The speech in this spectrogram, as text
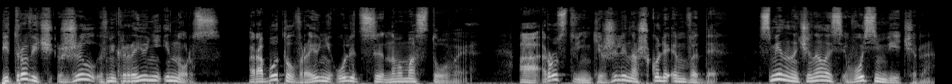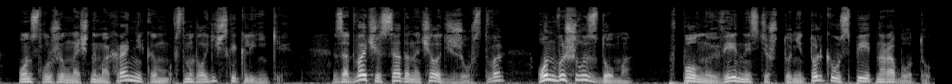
Петрович жил в микрорайоне Инорс, работал в районе улицы Новомостовая, а родственники жили на школе МВД. Смена начиналась в 8 вечера. Он служил ночным охранником в стоматологической клинике. За два часа до начала дежурства он вышел из дома, в полной уверенности, что не только успеет на работу,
